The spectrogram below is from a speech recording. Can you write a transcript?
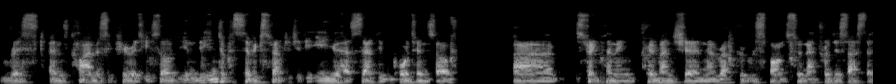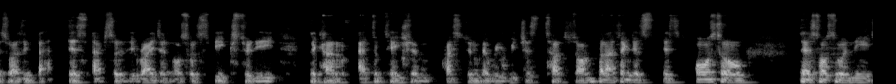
risk and climate security. So in the Indo-Pacific strategy, the EU has set the importance of uh, strengthening prevention and rapid response to natural disasters. So I think that is absolutely right and also speaks to the, the kind of adaptation question that we, we just touched on. But I think it's, it's also there's also a need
